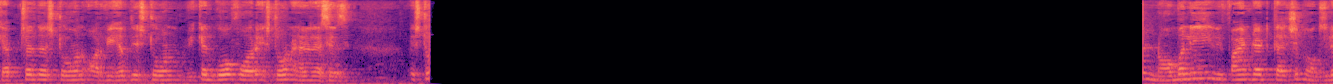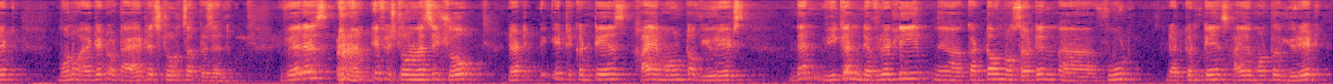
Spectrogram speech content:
capture the stone or we have the stone, we can go for stone analysis. Stone Normally, we find that calcium oxalate, monohydrate or dihydrate stones are present. Whereas, if stone analysis show that it contains high amount of urates, then we can definitely uh, cut down on certain uh, food that contains high amount of urate.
